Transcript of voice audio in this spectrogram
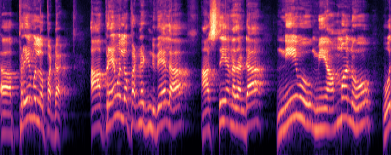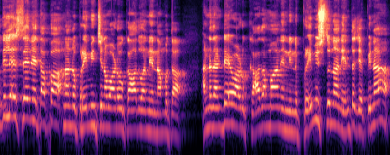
ఆ ప్రేమలో పడ్డాడు. ఆ ప్రేమలో పడినటువంటి వేళ ఆ స్త్రీ అన్నదంట నీవు మీ అమ్మను వదిలేస్తేనే తప్ప నన్ను ప్రేమించిన వాడు కాదు అని నేను నమ్ముతా. అన్నదంటే వాడు కాదమ్మా నేను నిన్ను ప్రేమిస్తున్నాను ఎంత చెప్పినా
